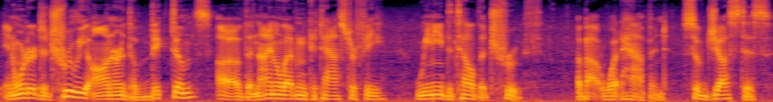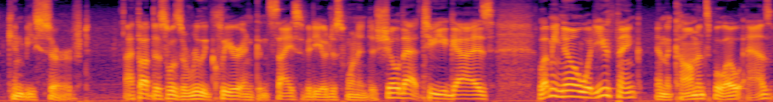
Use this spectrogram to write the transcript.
in order to truly honor the victims of the 9 11 catastrophe, we need to tell the truth about what happened so justice can be served. I thought this was a really clear and concise video. Just wanted to show that to you guys. Let me know what you think in the comments below, as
